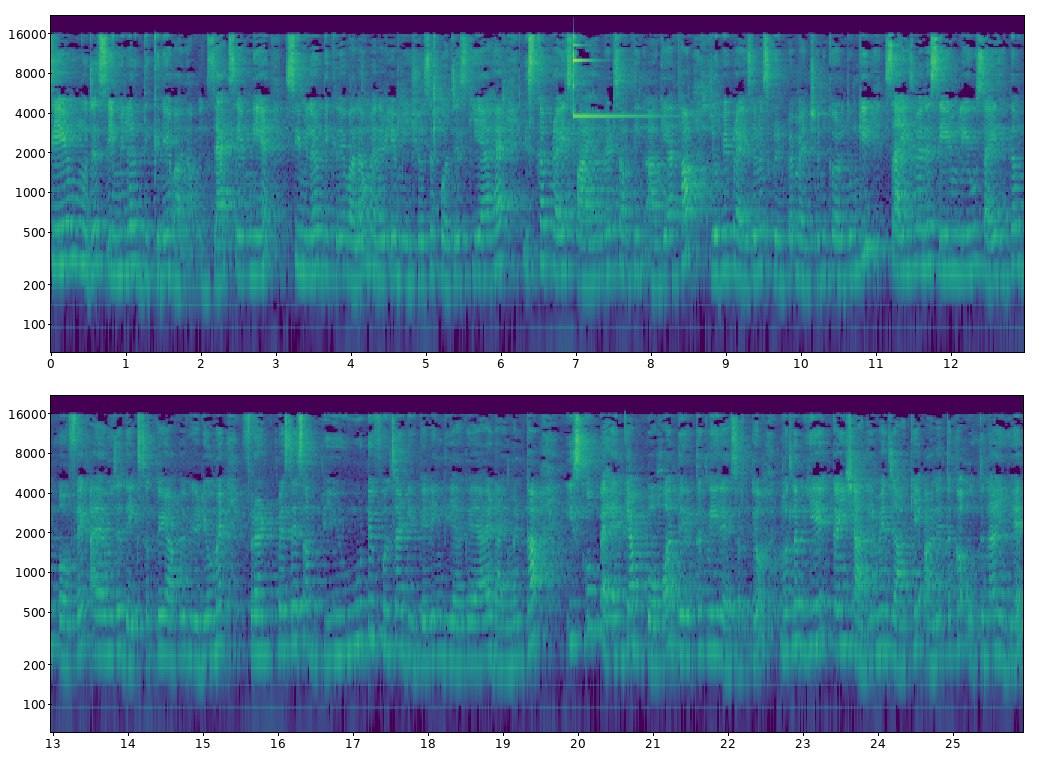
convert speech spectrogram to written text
सेम मुझे सिमिलर दिखने वाला एग्जैक्ट सेम नहीं है सिमिलर दिखने वाला मैंने ये मीशो से परचेस किया है। इसका प्राइस फाइव हंड्रेड समथिंग आ गया था, जो भी प्राइस है मैं स्क्रीन पर मैंशन कर दूँगी। साइज़ मैंने सेम ली हूँ साइज़ एकदम परफेक्ट आया मुझे देख सकते हो यहाँ पे वीडियो में। फ्रंट में से सब ब्यूटीफुल सा डिटेलिंग दिया गया है डायमंड का। इसको पहन के आप बहुत देर तक नहीं रह सकते हो। मतलब ये कहीं शादी में जाके आने तक का उतना ही है।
